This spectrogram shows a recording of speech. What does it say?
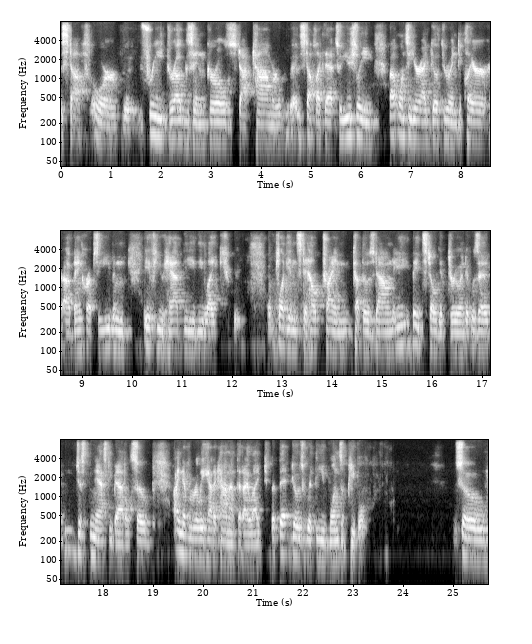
stuff or free drugs and girls.com or stuff like that. So usually about once a year I'd go through and declare uh, bankruptcy, even if you had the, the like plugins to help try and cut those down, they'd still get through. And it was a just nasty battle. So I never really had a comment that I liked, but that goes with the ones of people. So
